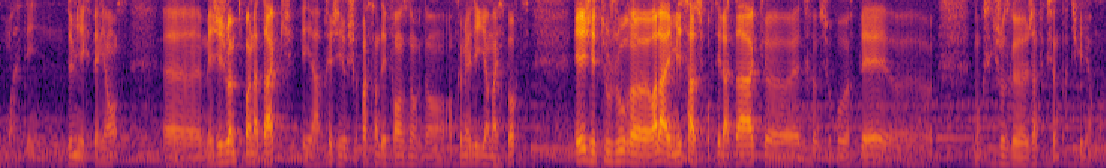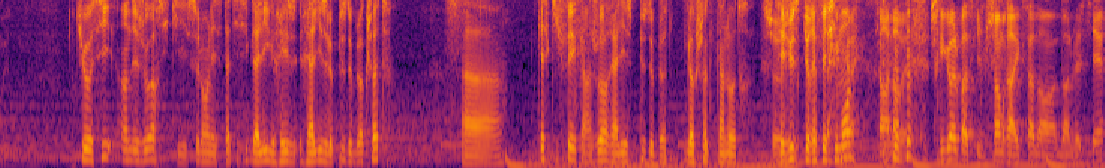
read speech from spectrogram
pour moi, c'était une demi-expérience. Euh, mais j'ai joué un petit peu en attaque et après je suis repassé en défense donc en première ligue à MySports. Et j'ai toujours euh, voilà, aimé ça, supporter l'attaque, euh, être sur powerplay. donc c'est quelque chose que j'affectionne particulièrement. Tu es aussi un des joueurs qui, selon les statistiques de la ligue, ré- réalise le plus de block shots. Qu'est-ce qui fait qu'un joueur réalise plus de block shots qu'un autre? Je- C'est juste que tu réfléchis moins Non, non, mais je rigole parce qu'il me chambre avec ça dans, dans le vestiaire.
